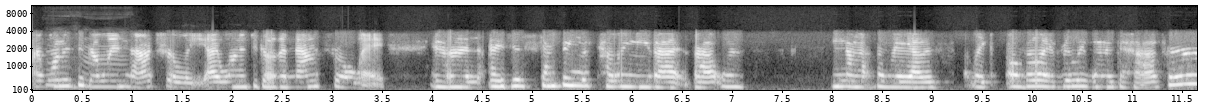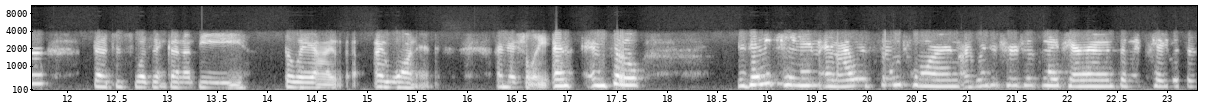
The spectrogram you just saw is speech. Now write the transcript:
I wanted to go in mm-hmm. naturally. I wanted to go the natural way. And I just something was telling me that that was not the way I was like although I really wanted to have her, that just wasn't gonna be the way I I wanted initially. And and so the day came and I was so torn. I went to church with my parents and we prayed with this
